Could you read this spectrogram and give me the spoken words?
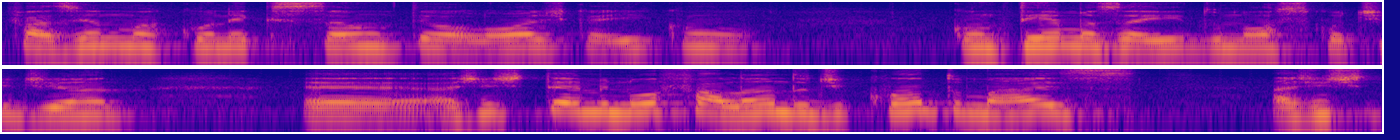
fazendo uma conexão teológica aí com, com temas aí do nosso cotidiano. É, a gente terminou falando de quanto mais a gente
